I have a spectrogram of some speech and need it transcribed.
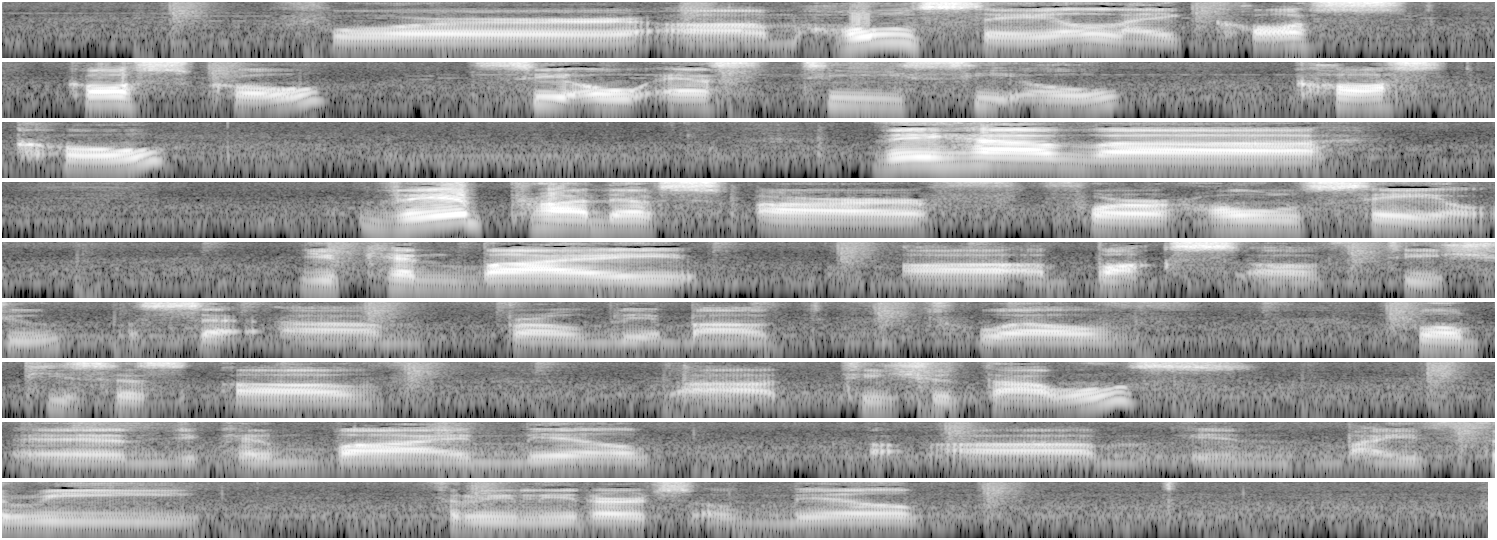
for um, wholesale like Cost, Costco, C O S T C O, Costco. They have uh, their products are for wholesale. You can buy uh, a box of tissue, set, um, probably about 12, 12 pieces of uh, tissue towels and you can buy milk um, in by three three liters of milk.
